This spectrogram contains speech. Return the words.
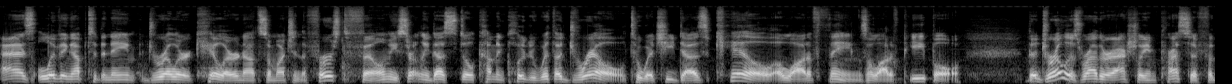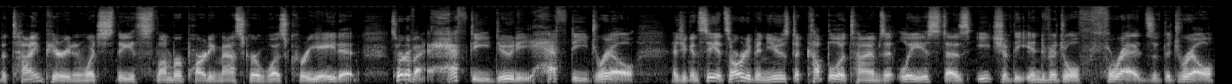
As living up to the name Driller Killer, not so much in the first film, he certainly does still come included with a drill, to which he does kill a lot of things, a lot of people. The drill is rather actually impressive for the time period in which the Slumber Party Massacre was created. Sort of a hefty duty, hefty drill. As you can see, it's already been used a couple of times at least, as each of the individual threads of the drill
